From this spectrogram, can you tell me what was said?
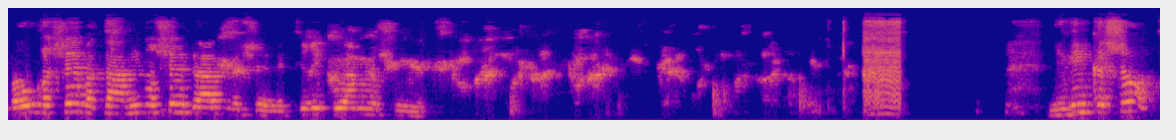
ברוך השם, אתה, אני נושם ואת נושמת, תראי, כולם נושמים. מילים קשות.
